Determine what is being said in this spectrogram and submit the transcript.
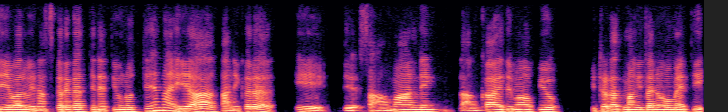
දේවල් වෙනස් කරගත්තේ නැති වුණොත් එහෙම එයා තනිකර ඒ සාමාන්‍යයෙන් ලංකාවේ දෙමව්පියෝ පිටරටත් මං හිතන්නේ ඔහොම ඇති.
